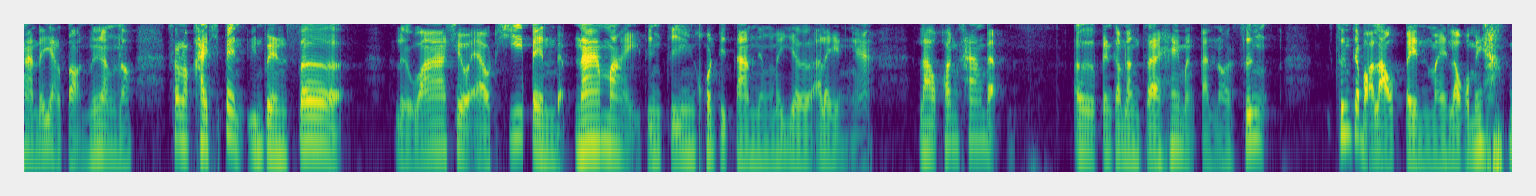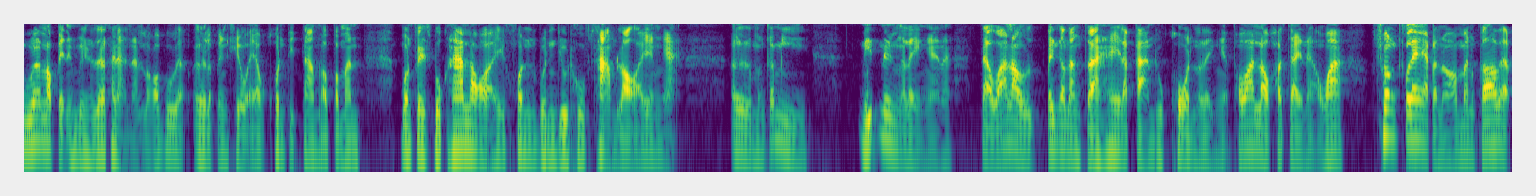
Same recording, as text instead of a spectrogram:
งานได้อย่างต่อเนื่องเนาะสำหรับใครที่เป็นอินฟลูเอนเซอร์ หรือว่า KOL ที่เป็นแบบหน้าใหม่จริง ๆ คนติดตามยังไม่เยอะอะไรอย่างเงี้ย เราค่อนข้างแบบ เออ เป็นกำลังใจให้เหมือนกันเนาะซึ่งซึ่งจะบอกเราเป็นไหมเราก็ไม่พูดว่าเราเป็นอินฟลูเอนเซอร์ขนาดนั้น เราก็พูดแบบเออเราเป็น KOL คนติดตามเราประมาณบน Facebook 500 คนบน YouTube 300 อย่างเงี้ยเออมันก็มีนิดนึงอะไรอย่างเงี้ยนะแต่ว่าเราเป็นกำลังใจให้ละกันทุกคนอะไรเงี้ยเพราะว่าเราเข้าใจนะว่าช่วงแรกอะเนาะมันก็แบบ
